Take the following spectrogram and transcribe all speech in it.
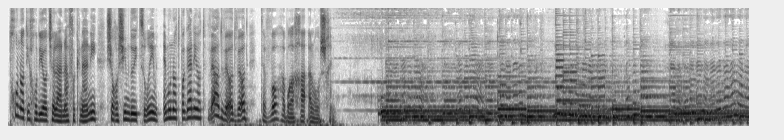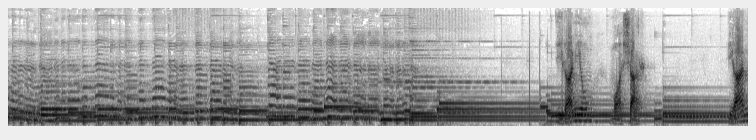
תכונות ייחודיות של הענף הכנעני, שורשים דו-יצורים, אמונות פגניות, ועוד ועוד ועוד. תבוא הברכה על ראשכם. איראניום מועשר איראן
